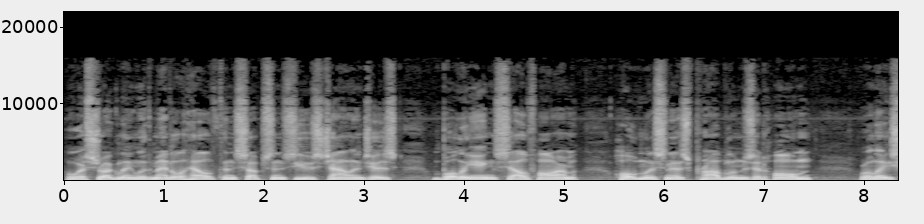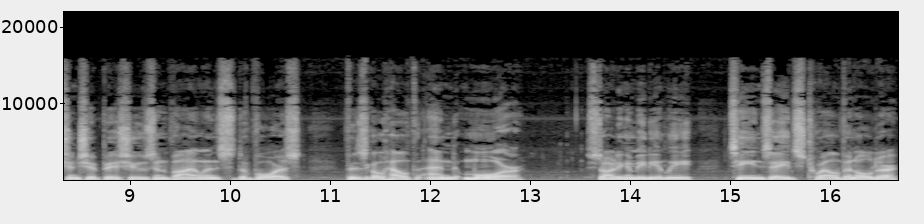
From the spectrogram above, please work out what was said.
who are struggling with mental health and substance use challenges, bullying, self harm, homelessness, problems at home, relationship issues and violence, divorce, physical health, and more. Starting immediately, teens aged 12 and older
